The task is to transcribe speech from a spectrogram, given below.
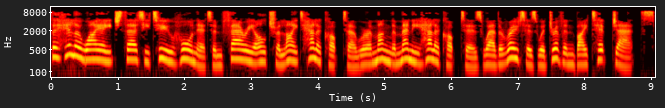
The Hiller YH-32 Hornet and Fairey ultra-light helicopter were among the many helicopters where the rotors were driven by tip jets.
